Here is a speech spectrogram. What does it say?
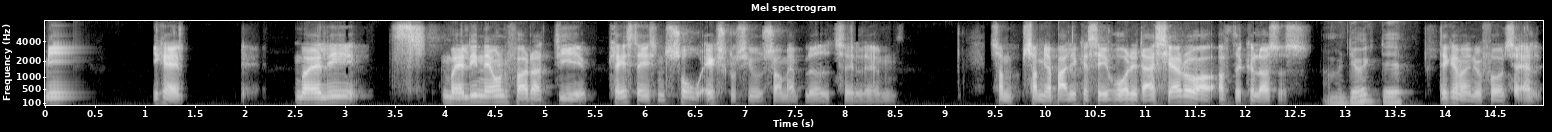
Michael, må jeg lige, må jeg lige nævne for dig de PlayStation 2 eksklusive, som er blevet til, øhm, som, som jeg bare lige kan se hurtigt. Der er Shadow of the Colossus. Jamen, det er jo ikke det. Det kan man jo få til alt.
